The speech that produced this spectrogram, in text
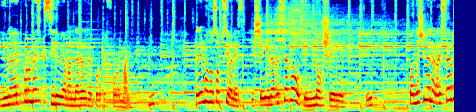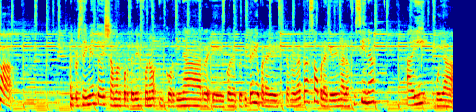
Y una vez por mes sí le voy a mandar el reporte formal tenemos dos opciones, que llegue la reserva o que no llegue. Cuando llega la reserva, El procedimiento es llamar por teléfono y coordinar eh, con el propietario para visitarlo a la casa o para que venga a la oficina. Ahí voy a,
